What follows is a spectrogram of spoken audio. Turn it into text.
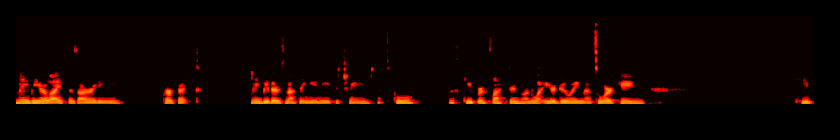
Maybe your life is already perfect. Maybe there's nothing you need to change. That's cool. Just keep reflecting on what you're doing that's working. Keep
